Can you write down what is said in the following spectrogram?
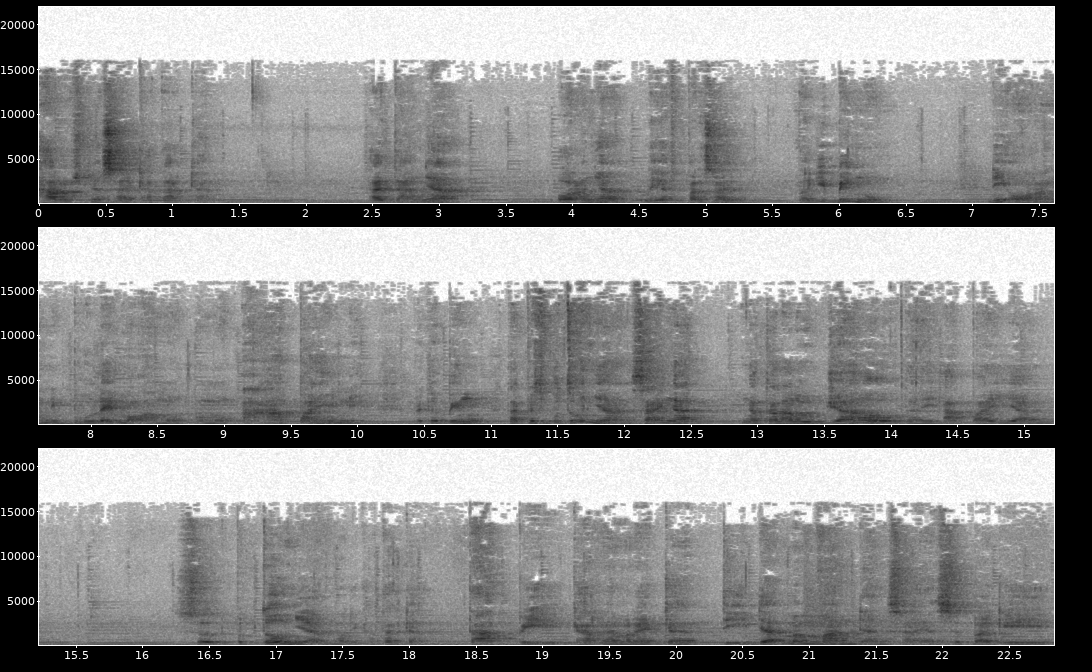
harusnya saya katakan. Saya tanya orangnya lihat pada saya lagi bingung. Ini orang ini boleh mau ngomong-ngomong apa ini? Mereka bingung. Tapi sebetulnya saya nggak nggak terlalu jauh dari apa yang sebetulnya mau dikatakan. Tapi karena mereka tidak memandang saya sebagai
